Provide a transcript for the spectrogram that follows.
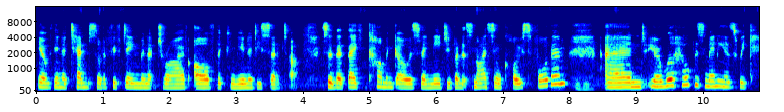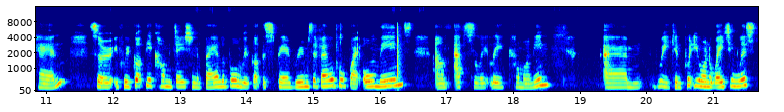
you know within a ten sort of fifteen minute drive of the community centre, so that they can come and go as they need to. But it's nice and close for them, mm-hmm. and you know we'll help as many as we can. So if we've got the accommodation available, we've got got the spare rooms available, by all means, um, absolutely come on in. Um, we can put you on a waiting list.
